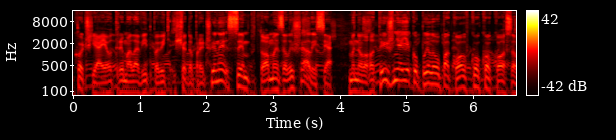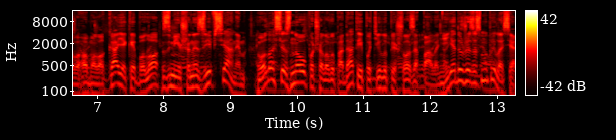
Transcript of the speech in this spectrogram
Хоч я й отримала відповідь щодо причини, симптоми залишалися. Минулого тижня я купила упаковку кокосового молока, яке було змішане з вівсяним. Волосся знову почало випадати, і по тілу пішло запалення. Я дуже засмутилася.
